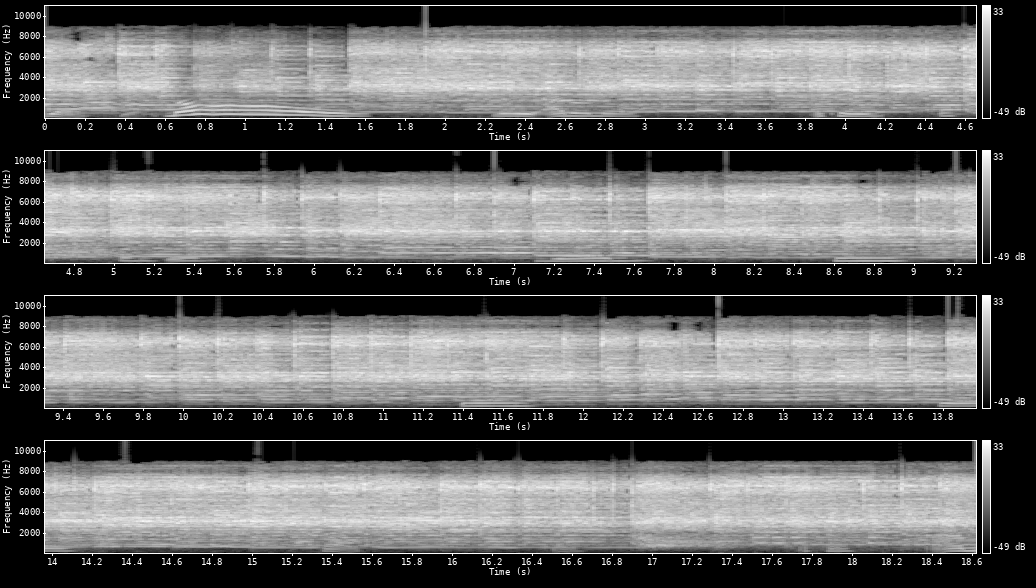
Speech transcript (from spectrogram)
Yes, yes. No! Wait, I don't know. Okay, that's pretty good. One, two, three, four, five. Okay. I'm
